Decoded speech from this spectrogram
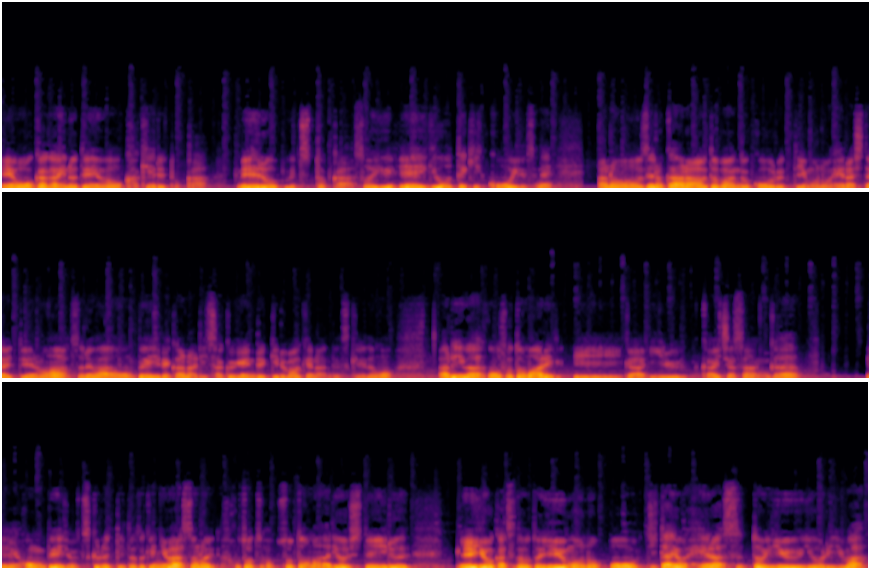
え、お伺いの電話をかけるとかメールを打つとかそういう営業的行為ですね。あのゼロからのアウトバウンドコールっていうものを減らしたいっていうのはそれはホームページでかなり削減できるわけなんですけれどもあるいはこう外回りがいる会社さんがえ、ホームページを作るっていった時にはその外回りをしている営業活動というものを自体を減らすというよりは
